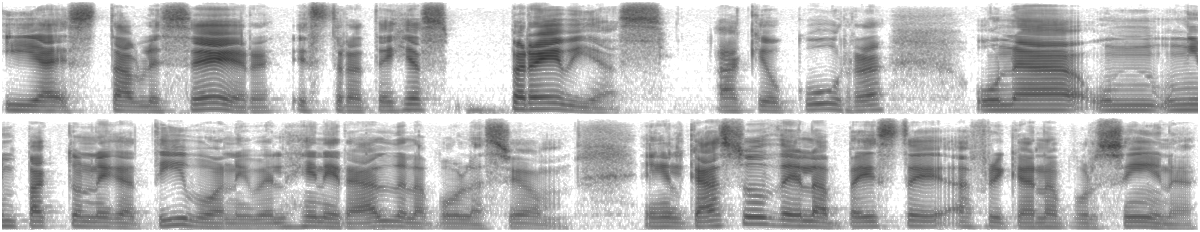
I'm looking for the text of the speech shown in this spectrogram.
y establecer estrategias previas a que ocurra una, un, un impacto negativo a nivel general de la población. En el caso de la peste africana porcina,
